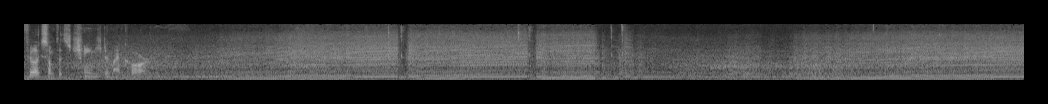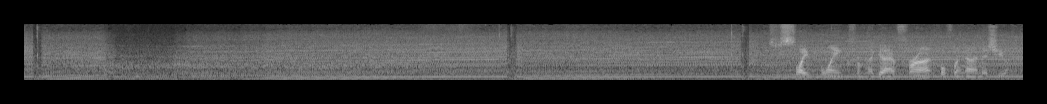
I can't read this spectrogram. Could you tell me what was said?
feel like something's changed in my car. It's a slight blink from the guy in front, hopefully not an issue.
